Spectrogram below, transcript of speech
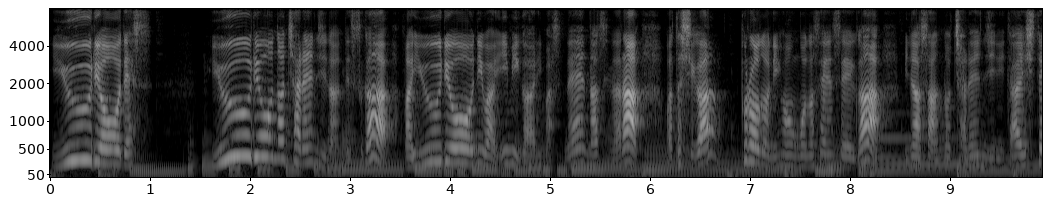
有料です。有料のチャレンジなんですが、まあ、有料には意味がありますね。なぜなら私がプロの日本語の先生が皆さんのチャレンジに対して、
